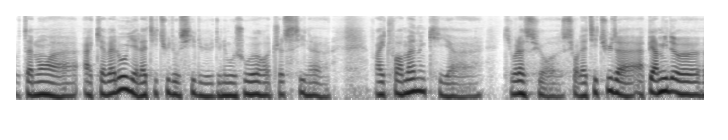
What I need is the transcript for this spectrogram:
notamment à, à Cavallo. Il y a l'attitude aussi du, du nouveau joueur Justin euh, Wright Foreman qui a qui voilà sur sur l'attitude a, a permis de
